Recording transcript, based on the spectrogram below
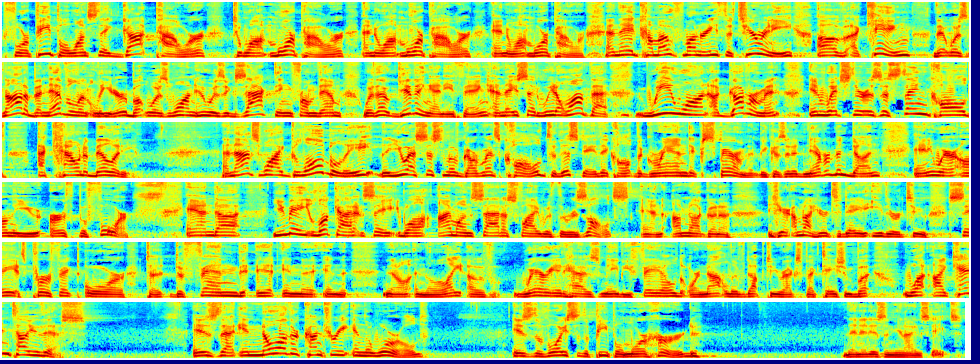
for people once they got power to want more power and to want more power and to want more power. And they had come out from underneath the tyranny of a king that was not a benevolent leader, but was one who was exacting from them without giving anything. And they said, We don't want that. We want a government in which there is this thing called accountability. And that's why globally, the U.S. system of government is called, to this day, they call it the grand experiment because it had never been done anywhere on the earth before. And uh, you may look at it and say, well, I'm unsatisfied with the results, and I'm not going to here, I'm not here today either to say it's perfect or to defend it in the, in the, you know, in the light of where it has maybe failed or not lived up to your expectation. But what I can tell you this, is that in no other country in the world is the voice of the people more heard than it is in the United States.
